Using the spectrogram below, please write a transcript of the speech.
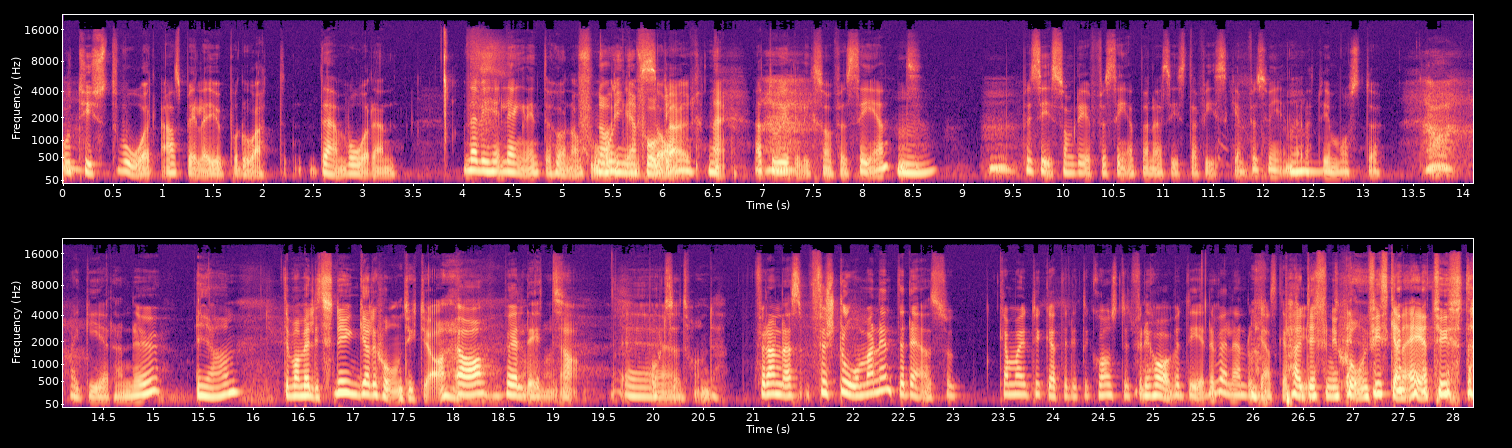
Och Tyst vår anspelar ju på då att den våren, när vi längre inte hör någon Nå, inga fågelsång, fåglar. Nej. att då är det liksom för sent. Precis som det är för sent när den sista fisken försvinner. Att vi måste agera nu. Ja. Det var en väldigt snygg allusion tyckte jag. Ja, väldigt. Ja, Eh, bortsett från det. För annars, förstår man inte den så kan man ju tycka att det är lite konstigt. För i havet är det väl ändå ganska Per tyst. definition, fiskarna är tysta.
